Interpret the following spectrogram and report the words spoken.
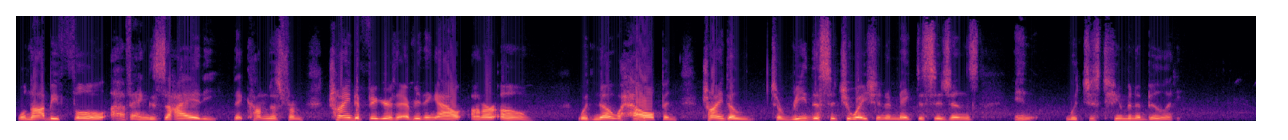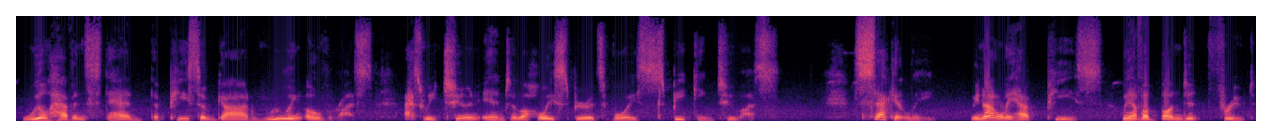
We'll not be full of anxiety that comes from trying to figure everything out on our own, with no help and trying to, to read the situation and make decisions in, with just human ability. we'll have instead the peace of God ruling over us as we tune in to the Holy Spirit's voice speaking to us. Secondly, we not only have peace, we have abundant fruit.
